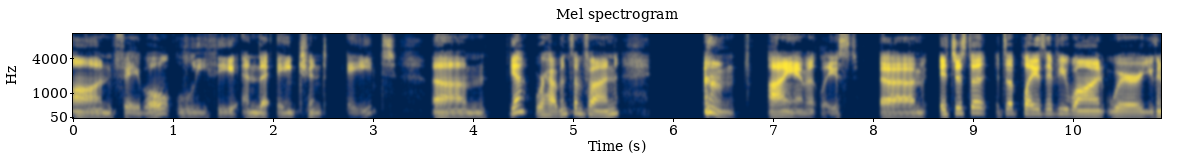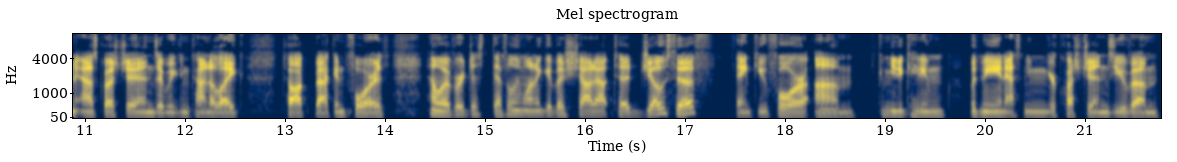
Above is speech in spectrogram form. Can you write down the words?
on Fable, Lethe, and the Ancient Eight. Um, yeah, we're having some fun. I am at least. Um, it's just a it's a place if you want where you can ask questions and we can kind of like talk back and forth. However, just definitely want to give a shout out to Joseph. Thank you for um communicating with me and asking your questions. You've um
